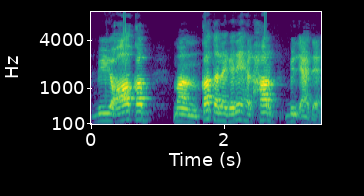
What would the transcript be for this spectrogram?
بيعاقب من قتل جريح الحرب بالإعدام.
